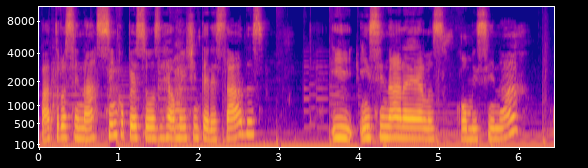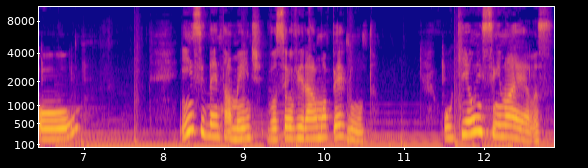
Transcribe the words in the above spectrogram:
Patrocinar cinco pessoas realmente interessadas e ensinar a elas como ensinar? Ou, incidentalmente, você ouvirá uma pergunta: O que eu ensino a elas?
